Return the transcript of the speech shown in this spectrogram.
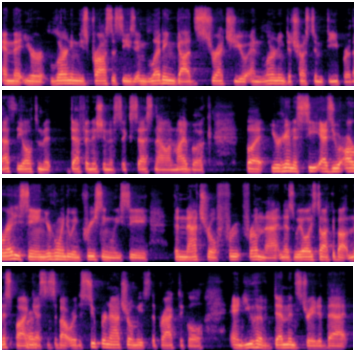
and that you're learning these processes and letting God stretch you and learning to trust him deeper. That's the ultimate definition of success now in my book. But you're going to see, as you're already seeing, you're going to increasingly see the natural fruit from that. And as we always talk about in this podcast, right. it's about where the supernatural meets the practical. And you have demonstrated that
